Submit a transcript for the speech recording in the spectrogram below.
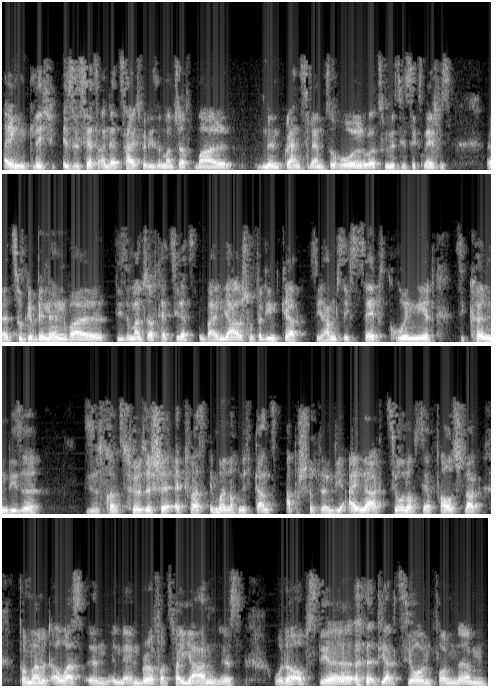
eigentlich ist es jetzt an der Zeit für diese Mannschaft mal einen Grand Slam zu holen oder zumindest die Six Nations äh, zu gewinnen, weil diese Mannschaft hätte die letzten beiden Jahre schon verdient gehabt. Sie haben sich selbst ruiniert. Sie können diese dieses französische etwas immer noch nicht ganz abschütteln. Die eine Aktion, ob es der Faustschlag von Mohamed Awas in, in Edinburgh vor zwei Jahren ist oder ob es der die Aktion von ähm,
